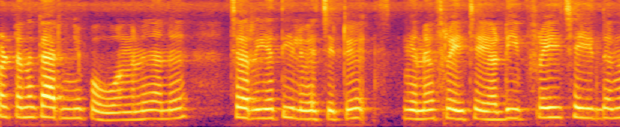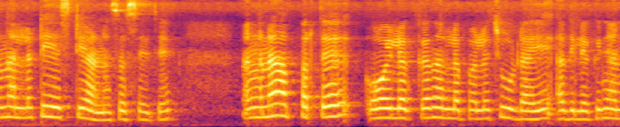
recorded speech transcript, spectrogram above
പെട്ടെന്ന് കരിഞ്ഞു പോകും അങ്ങനെ ഞാൻ ചെറിയ തീയിൽ വെച്ചിട്ട് ഇങ്ങനെ ഫ്രൈ ചെയ്യുക ഡീപ്പ് ഫ്രൈ ചെയ്തെങ്കിൽ നല്ല ടേസ്റ്റിയാണ് സോസേജ് അങ്ങനെ അപ്പുറത്ത് ഓയിലൊക്കെ നല്ലപോലെ ചൂടായി അതിലേക്ക് ഞാൻ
